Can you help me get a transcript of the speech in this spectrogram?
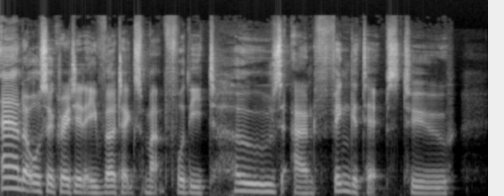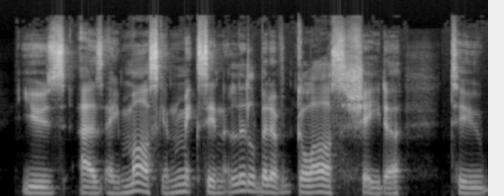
And I also created a vertex map for the toes and fingertips to use as a mask and mix in a little bit of glass shader to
